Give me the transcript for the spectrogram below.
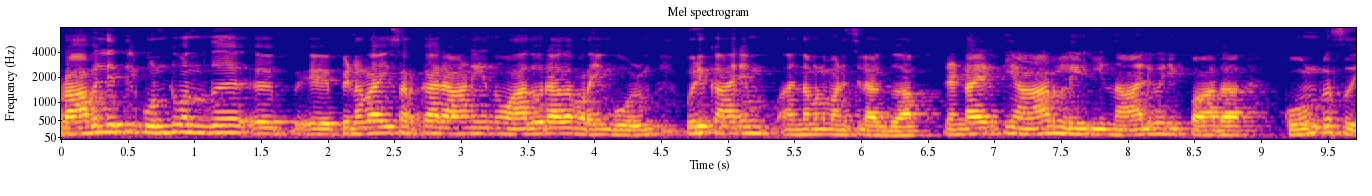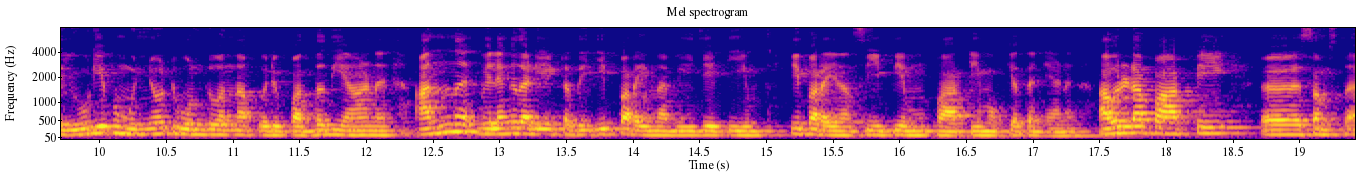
പ്രാബല്യത്തിൽ കൊണ്ടുവന്നത് പിണറായി സർക്കാരാണ് എന്ന് വാദോരാതെ പറയുമ്പോഴും ഒരു കാര്യം നമ്മൾ മനസ്സിലാക്കുക. രണ്ടായിരത്തി ആറിൽ ഈ നാലുവരി പാത കോൺഗ്രസ് യു ഡി എഫ് മുന്നോട്ട് കൊണ്ടുവന്ന ഒരു പദ്ധതിയാണ് അന്ന് വിലങ്ങ് തടിയിട്ടത് ഈ പറയുന്ന ബി ജെ പിയും ഈ പറയുന്ന സി പി എം പാർട്ടിയും ഒക്കെ തന്നെയാണ്. അവരുടെ പാർട്ടി സംസ്ഥാന സംസ്ഥാ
